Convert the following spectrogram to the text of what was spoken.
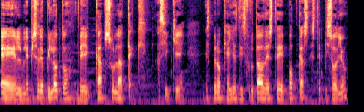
el episodio piloto de Cápsula Tech. Así que espero que hayas disfrutado de este podcast, este episodio.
